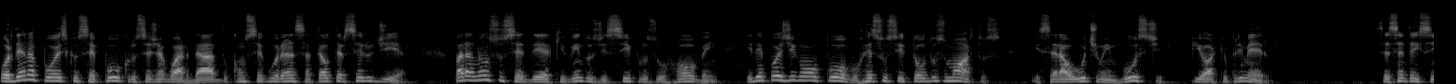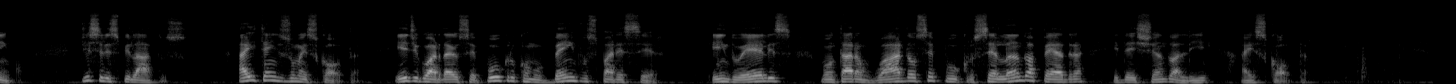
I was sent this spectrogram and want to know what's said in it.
Ordena, pois, que o sepulcro seja guardado com segurança até o terceiro dia, para não suceder que, vindo os discípulos, o roubem e depois digam ao povo: ressuscitou dos mortos, e será o último embuste pior que o primeiro. 65. Disse-lhes Pilatos: Aí tendes uma escolta. Ide guardai o sepulcro como bem vos parecer. Indo eles, montaram guarda ao sepulcro, selando a pedra e deixando ali a escolta.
